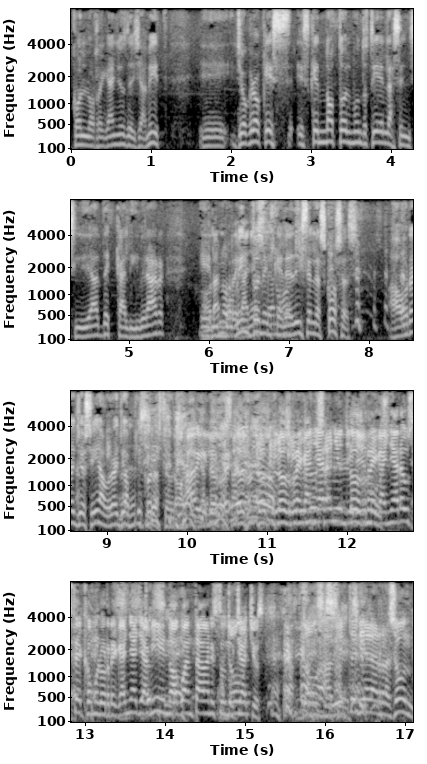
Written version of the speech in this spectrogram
con los regaños de Yamid. Eh, yo creo que es, es que no todo el mundo tiene la sensibilidad de calibrar Ahora regaña momento en el que a le dicen las cosas. Ahora yo sí, ahora yo aplico las teorías. Javi, los, los- los- los regañara usted como lo regaña Yamid, no aguantaban estos Don- muchachos. Don Javier tenía la razón.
